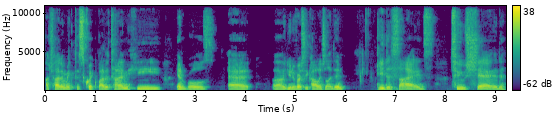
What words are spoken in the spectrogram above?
I'll try to make this quick, by the time he enrolls at uh, University College London, he decides to shed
